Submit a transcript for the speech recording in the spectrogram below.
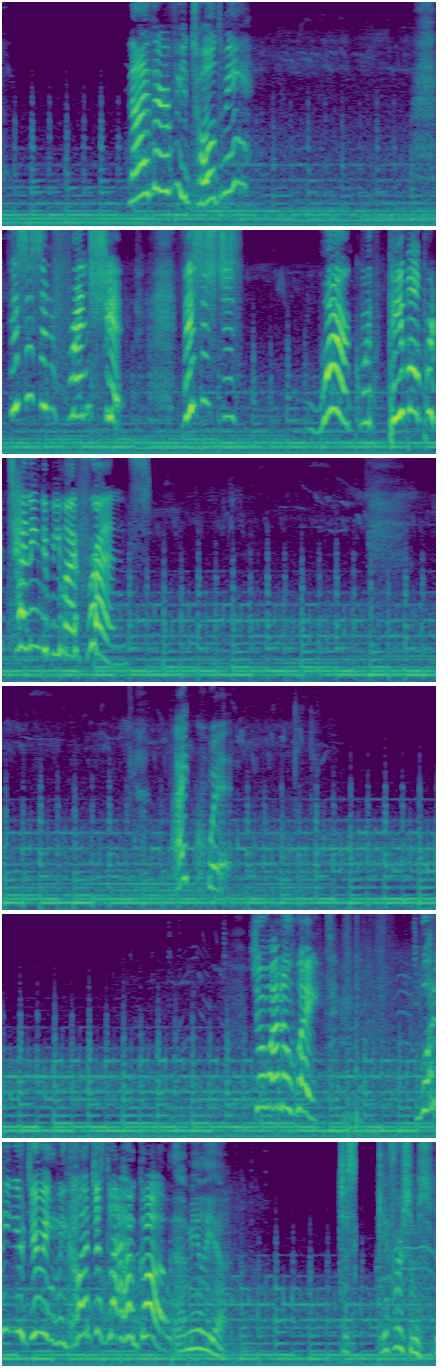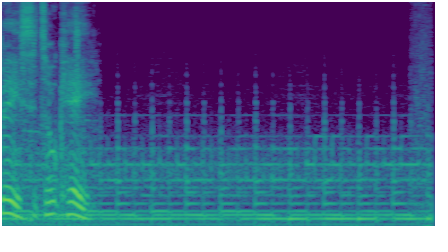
neither of you told me? This isn't friendship. This is just work with people pretending to be my friends. I quit. Joanna, wait! What are you doing? We can't just let her go! Emilia, just give her some space. It's okay.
